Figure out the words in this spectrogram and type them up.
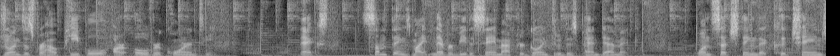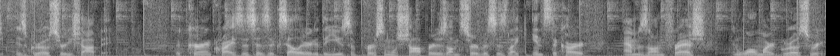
joins us for how people are over quarantine. Next, some things might never be the same after going through this pandemic. One such thing that could change is grocery shopping. The current crisis has accelerated the use of personal shoppers on services like Instacart, Amazon Fresh, and Walmart Grocery.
